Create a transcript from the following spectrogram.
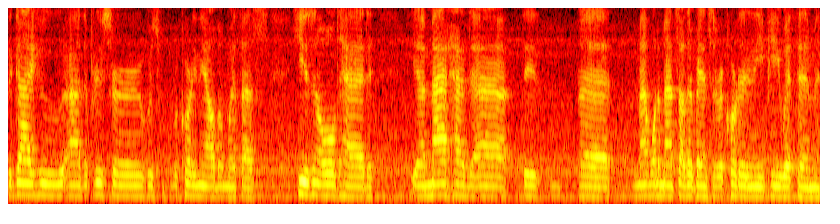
the guy who uh, the producer who was recording the album with us, he's an old head. Yeah, Matt had uh, the uh, Matt one of Matt's other bands had recorded an EP with him,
